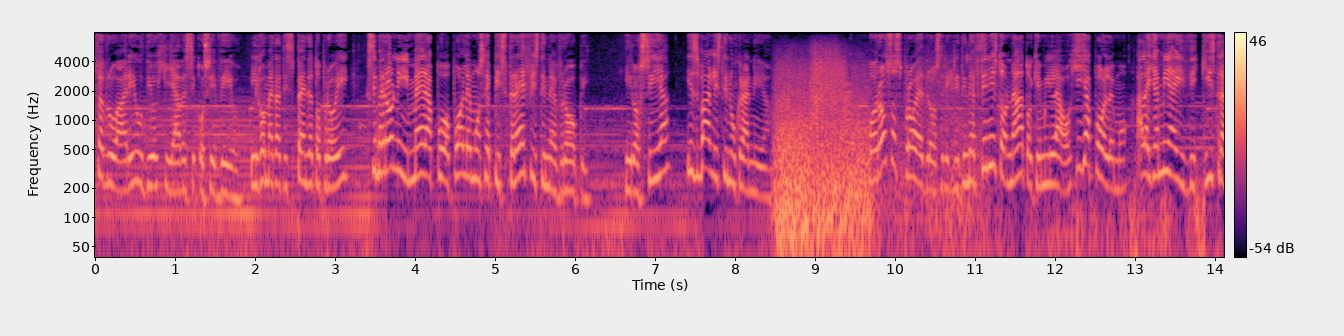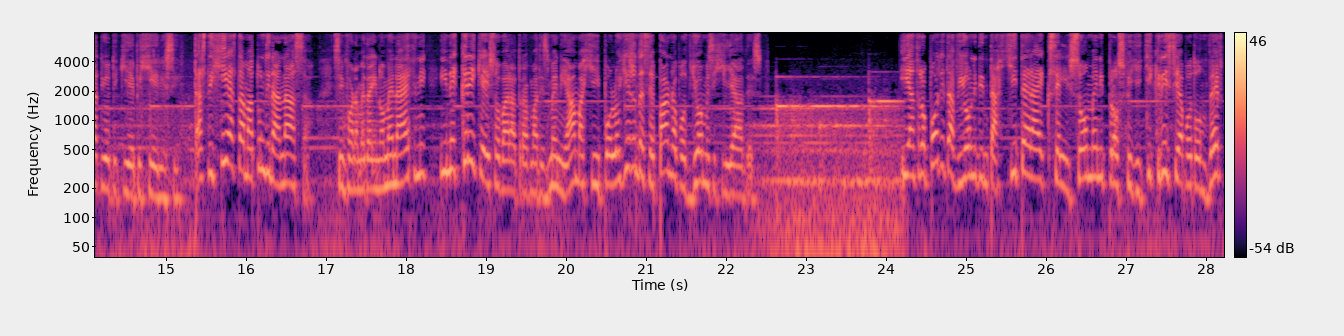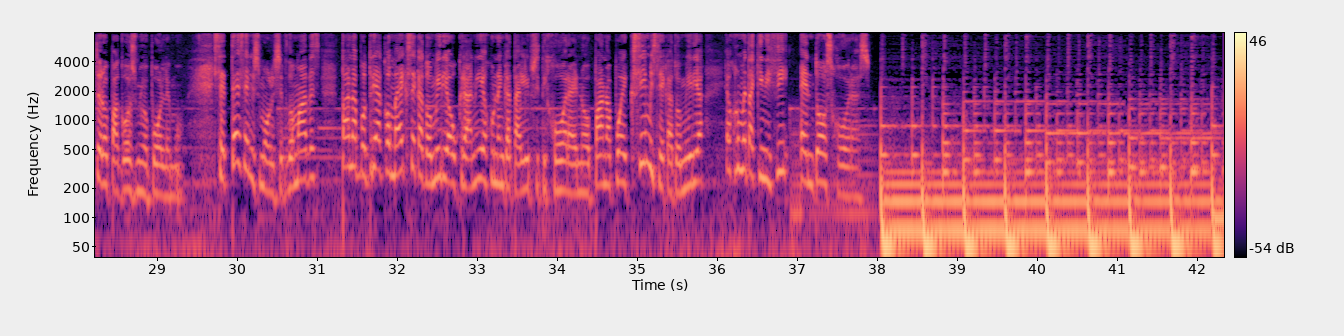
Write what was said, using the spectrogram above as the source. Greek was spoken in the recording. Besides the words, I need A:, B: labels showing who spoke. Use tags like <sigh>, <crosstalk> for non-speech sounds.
A: Φεβρουαρίου 2022. Λίγο μετά τις 5 το πρωί, ξημερώνει η μέρα που ο πόλεμος επιστρέφει στην Ευρώπη. Η Ρωσία εισβάλλει στην Ουκρανία. Ο Ρώσος πρόεδρος ρίχνει την ευθύνη στο ΝΑΤΟ και μιλά όχι για πόλεμο, αλλά για μια ειδική στρατιωτική επιχείρηση. Τα στοιχεία σταματούν την ανάσα. Σύμφωνα με τα Ηνωμένα Έθνη, οι νεκροί και οι σοβαρά τραυματισμένοι άμαχοι υπολογίζονται σε πάνω από 2.500. Η ανθρωπότητα βιώνει την ταχύτερα εξελισσόμενη προσφυγική κρίση από τον Δεύτερο Παγκόσμιο Πόλεμο. Σε τέσσερις μόλις εβδομάδες, πάνω από 3,6 εκατομμύρια Ουκρανοί έχουν εγκαταλείψει τη χώρα, ενώ πάνω από 6,5 εκατομμύρια έχουν μετακινηθεί εντός χώρας.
